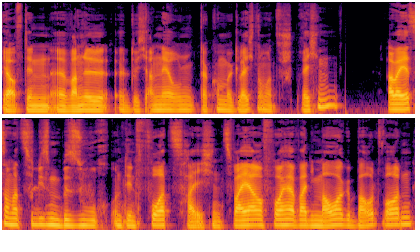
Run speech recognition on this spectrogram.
Ja, auf den äh, Wandel äh, durch Annäherung, da kommen wir gleich nochmal zu sprechen. Aber jetzt nochmal zu diesem Besuch und den Vorzeichen. Zwei Jahre vorher war die Mauer gebaut worden.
